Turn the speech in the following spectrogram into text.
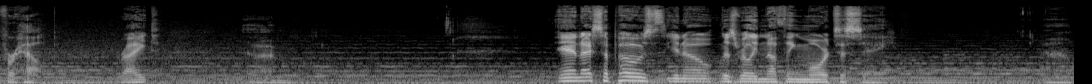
for help, right? Um, and I suppose, you know, there's really nothing more to say. Uh,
